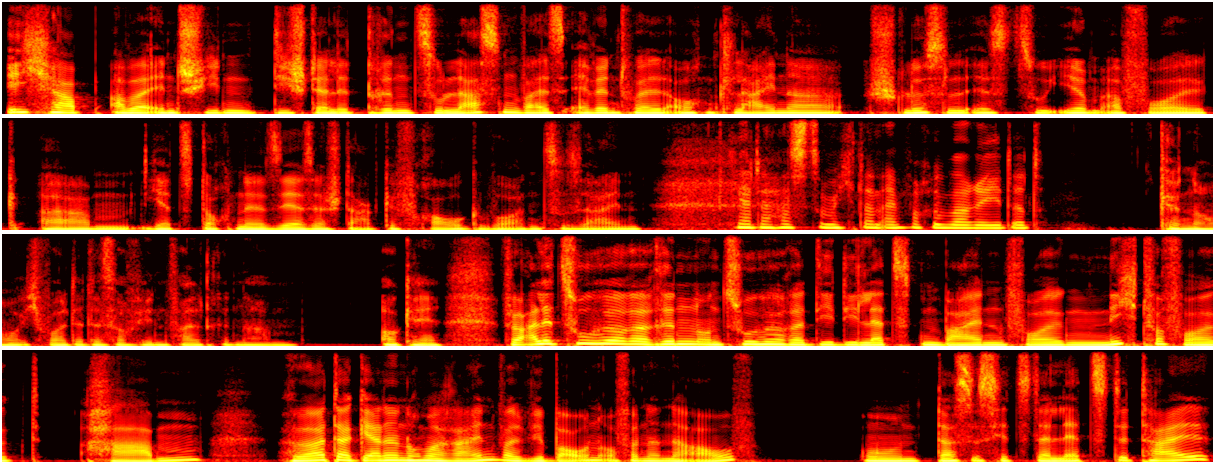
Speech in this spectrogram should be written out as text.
Ich habe aber entschieden, die Stelle drin zu lassen, weil es eventuell auch ein kleiner Schlüssel ist zu ihrem Erfolg, ähm, jetzt doch eine sehr, sehr starke Frau geworden zu sein. Ja, da hast du mich dann einfach überredet. Genau, ich wollte das auf jeden Fall drin haben. Okay. Für alle Zuhörerinnen und Zuhörer, die die letzten beiden Folgen nicht verfolgt haben, hört da gerne nochmal rein, weil wir bauen aufeinander auf. Und das ist jetzt der letzte Teil.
